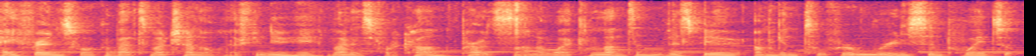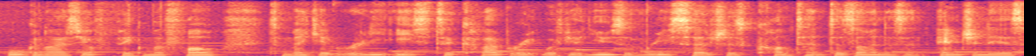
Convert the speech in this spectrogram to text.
Hey friends, welcome back to my channel. If you're new here, my name is Furquan, proud designer working in London. This video, I'm going to talk through a really simple way to organize your Figma file to make it really easy to collaborate with your user researchers, content designers and engineers.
